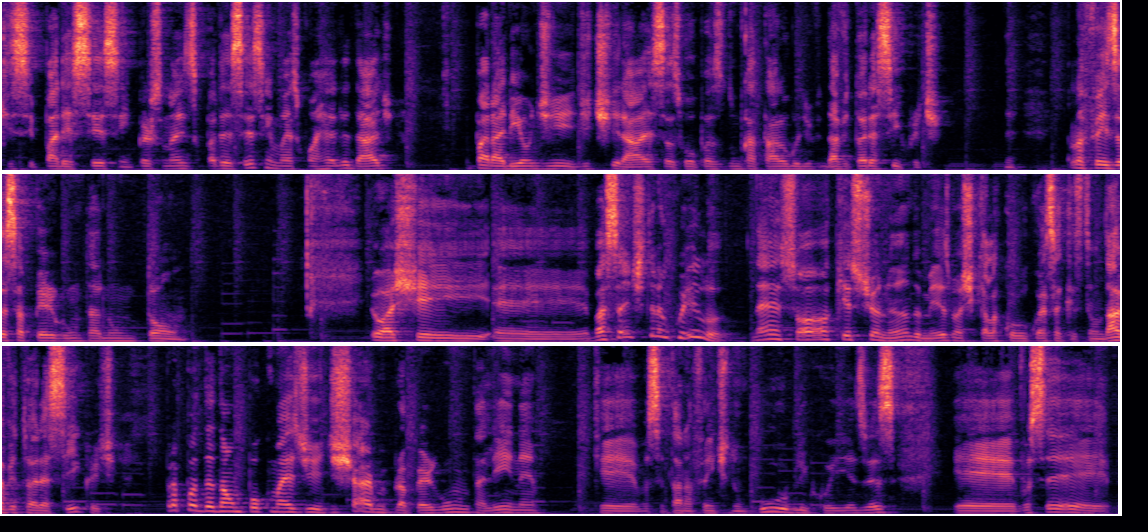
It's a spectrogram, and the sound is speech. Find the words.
que se parecessem, personagens que parecessem mais com a realidade, parariam de, de tirar essas roupas de um catálogo de, da Victoria's Secret. Né? Ela fez essa pergunta num tom eu achei é, bastante tranquilo, né? Só questionando mesmo. Acho que ela colocou essa questão da Victoria's Secret para poder dar um pouco mais de, de charme para a pergunta ali, né? Que você está na frente de um público e às vezes é, você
